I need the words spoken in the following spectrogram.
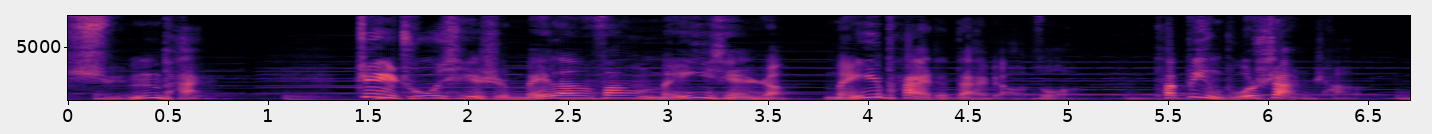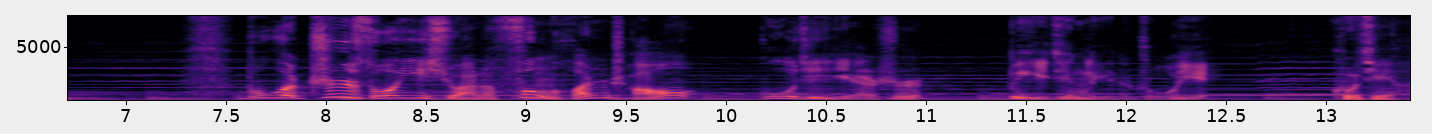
荀派，这出戏是梅兰芳梅先生梅派的代表作，他并不擅长。不过之所以选了《凤还巢》，估计也是。毕经理的主意，估计啊，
